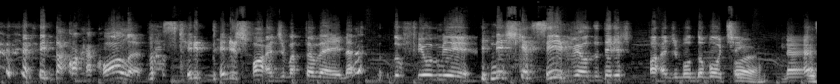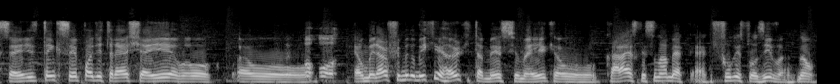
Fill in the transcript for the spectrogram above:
e da Coca-Cola, nosso querido Dennis Rodman também, né? Do filme inesquecível do Dennis Rodman, do Olha, né? esse aí tem que ser podcast aí. O, é, o, é o melhor filme do Mickey Herc também, esse filme aí, que é o. Caralho, esqueci o nome. É, é Fuga Explosiva? Não,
